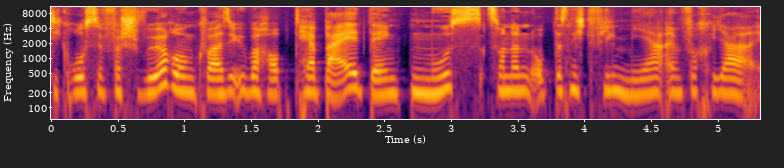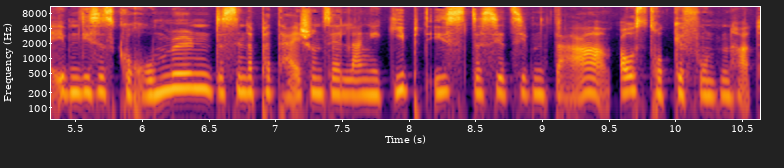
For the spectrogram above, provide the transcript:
die große Verschwörung quasi überhaupt herbeidenken muss, sondern ob das nicht viel mehr einfach ja eben dieses Grummeln, das in der Partei schon sehr lange gibt, ist, das jetzt eben da Ausdruck gefunden hat.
